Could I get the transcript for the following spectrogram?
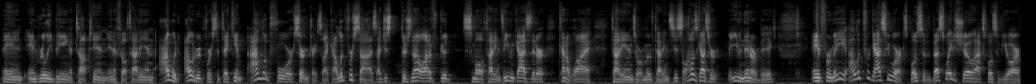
and and really being a top 10 NFL tight end, I would I would root for us to take him. I look for certain traits. Like I look for size. I just there's not a lot of good small tight ends. Even guys that are kind of Y tight ends or move tight ends. Just a lot of those guys are even then are big. And for me, I look for guys who are explosive. The best way to show how explosive you are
